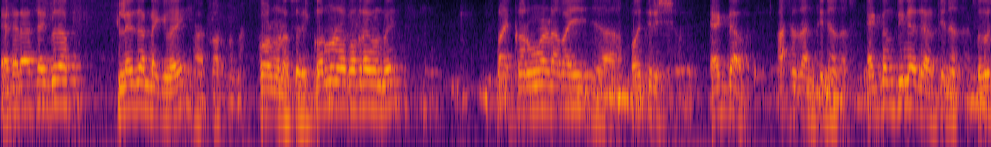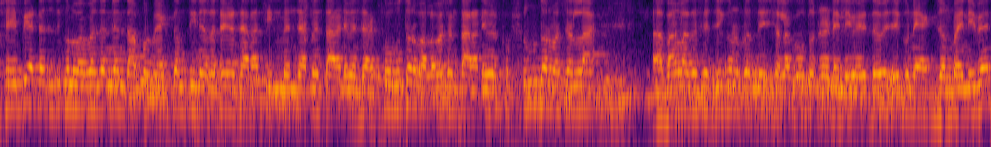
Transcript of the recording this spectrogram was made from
এখানে আছে একজন ফ্লেজার নাকি ভাই? হ্যাঁ করব না কর্মনা সরি কর্মনা কত রাখুন ভাই। ভাই কর্মটা ভাই পঁয়ত্রিশশো। একদম। আচ্ছা দান তিন হাজার। একদম তিন হাজার। 3000 তো সেই পেয়ারটা যদি কোনো ব্যাপারে নেন দাম পড়বে একদম তিন হাজার টাকা যারা চিনবেন যাবেন তারা নেবেন। যারা কবুতর ভালোবাসেন তারা নেবেন। খুব সুন্দর মাসাল্লাহ বাংলাদেশের যে কোনো প্রান্তে ইনশাল্লাহ কবুতরটা ডেলিভারি দেবে। যে কোনো একজন ভাই নেবেন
